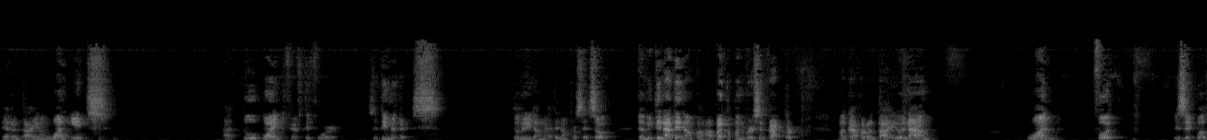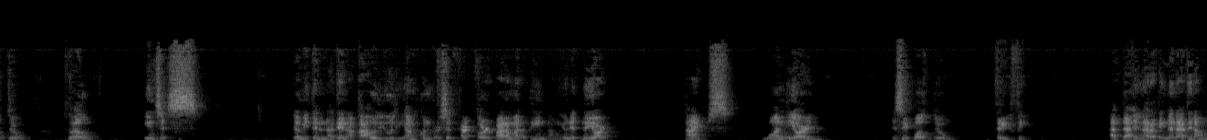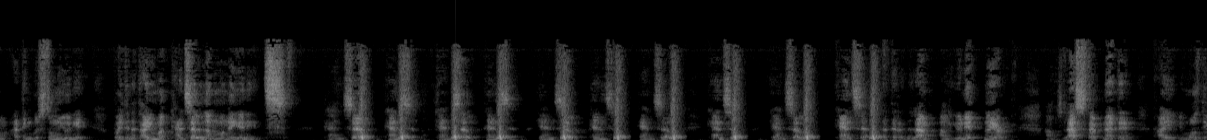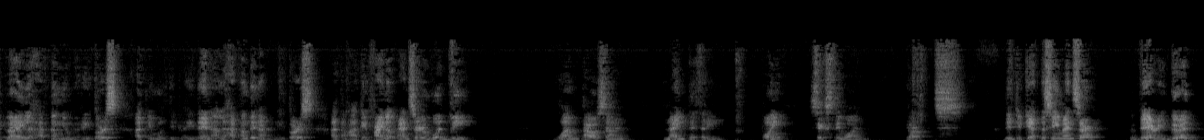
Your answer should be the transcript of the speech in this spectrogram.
Meron tayong 1 inch at 2.54 centimeters. Tuloy lang natin ang proseso. Gamitin natin ang pang-apat na conversion factor. Magkakaroon tayo ng 1 foot is equal to 12 inches. Gamitin na natin ang kahuli-hulihang conversion factor para marating ang unit na yard. Times 1 yard is equal to 3 feet. At dahil narating na natin ang ating gustong unit, pwede na tayong mag-cancel ng mga units. Cancel, cancel, cancel, cancel, cancel, cancel, cancel, cancel, cancel, cancel. Natira na lang ang unit na yard. Ang last step natin ay i-multiply lahat ng numerators at i-multiply din ang lahat ng denominators at ang ating final answer would be 1,093.61 yards. Did you get the same answer? Very good!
